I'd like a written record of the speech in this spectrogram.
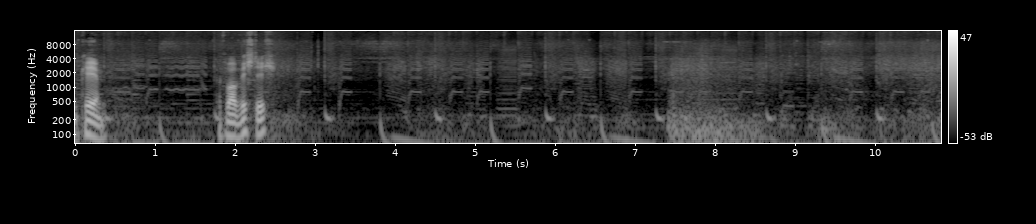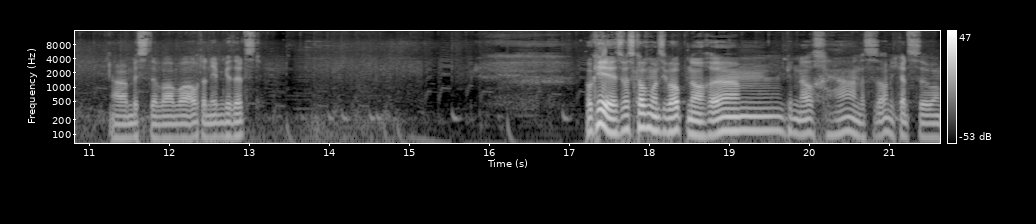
Okay. Das war wichtig. Aber Mist, der war, war auch daneben gesetzt. Okay, jetzt was kaufen wir uns überhaupt noch? Ähm, genau, ja, das ist auch nicht ganz so...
